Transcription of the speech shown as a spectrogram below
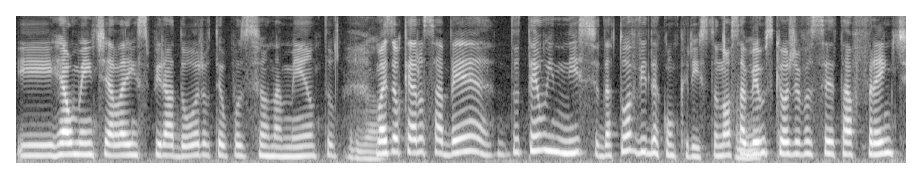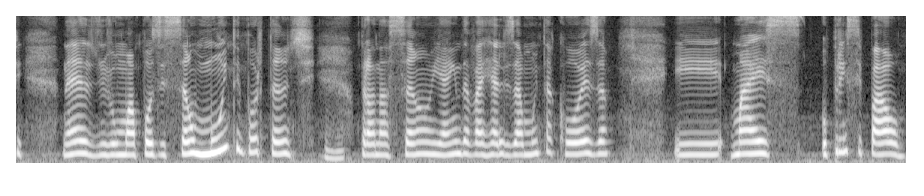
e realmente ela é inspiradora o teu posicionamento. Obrigado. Mas eu quero saber do teu início, da tua vida com Cristo. Nós Amém. sabemos que hoje você está à frente né, de uma posição muito importante uhum. para a nação e ainda vai realizar muita coisa. E mas o principal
